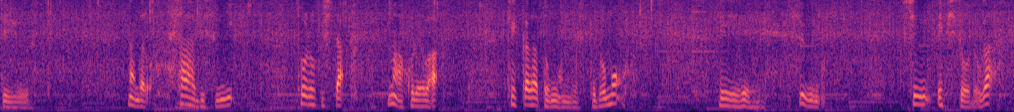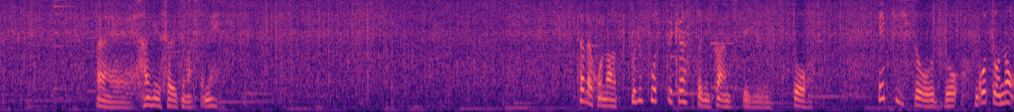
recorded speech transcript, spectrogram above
ていうなんだろうサービスに登録したまあこれは結果だと思うんですけども、えー、すぐに新エピソードが、えー、反映されてましたね。ただこの Apple Podcast に関して言うとエピソードごとの、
